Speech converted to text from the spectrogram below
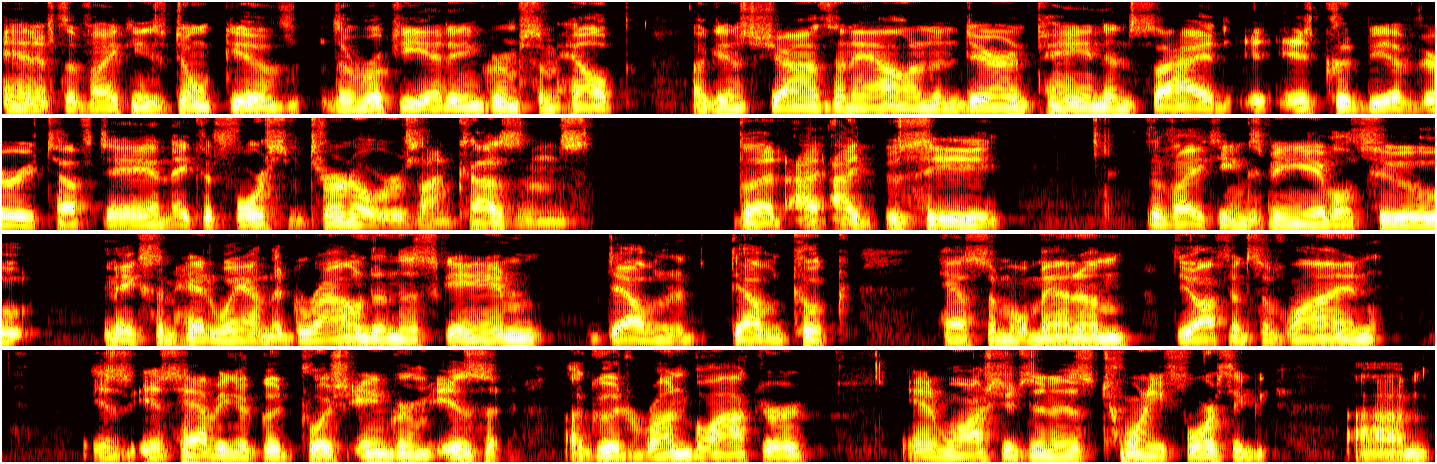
And if the Vikings don't give the rookie Ed Ingram some help against Jonathan Allen and Daron Payne inside, it, it could be a very tough day, and they could force some turnovers on Cousins. But I, I do see the Vikings being able to make some headway on the ground in this game. Dalvin Dalvin Cook has some momentum. The offensive line is is having a good push. Ingram is a good run blocker, and Washington is 24th um,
